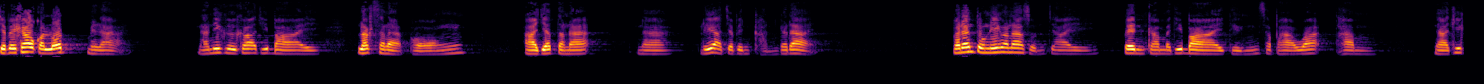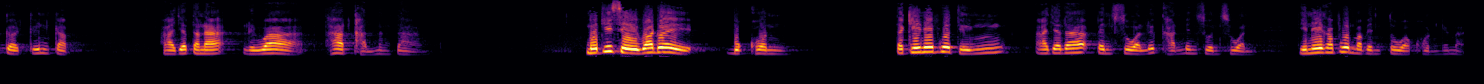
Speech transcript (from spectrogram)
จะไปเข้ากับรสไม่ได้นะนี่คือเขาอธิบายลักษณะของอายตนะนะหรืออาจจะเป็นขันก็ได้ เพราะนั้นตรงนี้ก็น่าสนใจเป็นคำอธิบายถึงสภาวะธรรมนะที่เกิดขึ้นกับอายตนะหรือว่าธาตุขันต่างๆ หมวดที่สี่ว่าด้วยบุคคล ตะกี้นี้พูดถึงอาจจะเป็นส่วนหรือขันเป็นส่วนๆทีนี้เขาพูดมาเป็นตัวคนขึ้นมา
